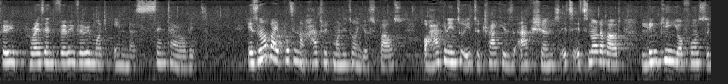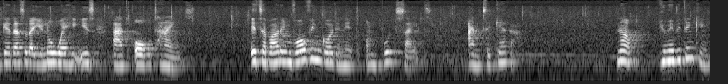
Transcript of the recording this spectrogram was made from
very present, very, very much in the center of it. It's not by putting a heart rate monitor on your spouse or hacking into it to track his actions. It's, it's not about linking your phones together so that you know where he is at all times. It's about involving God in it on both sides and together. Now, you may be thinking,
